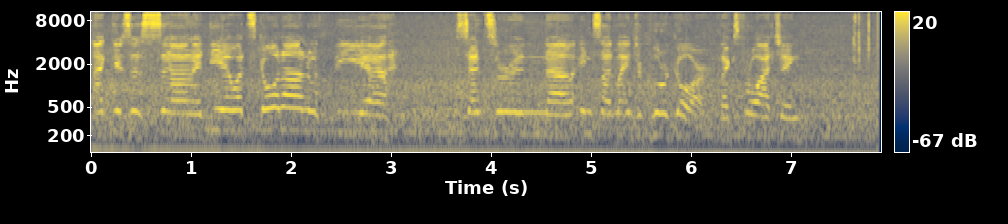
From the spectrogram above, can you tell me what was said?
That gives us uh, an idea what's going on with the uh, sensor in, uh, inside my intercooler core. Thanks for watching.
